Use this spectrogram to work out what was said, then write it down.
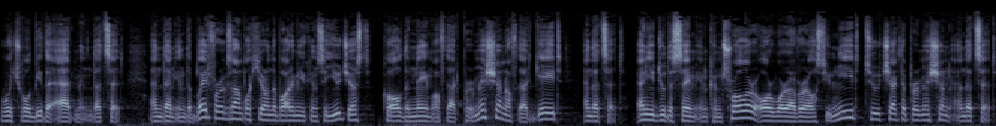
which will be the admin. That's it. And then in the blade for example here on the bottom you can see you just call the name of that permission of that gate and that's it. And you do the same in controller or wherever else you need to check the permission and that's it.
